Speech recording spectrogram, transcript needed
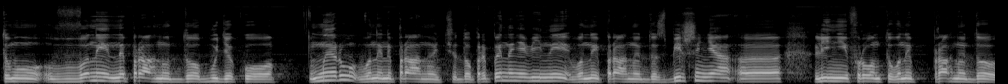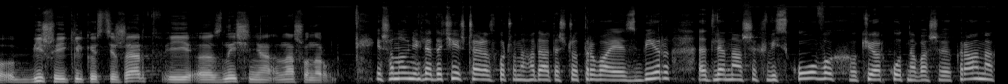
Тому вони не прагнуть до будь-якого миру, вони не прагнуть до припинення війни, вони прагнуть до збільшення е, лінії фронту, вони прагнуть до більшої кількості жертв і е, знищення нашого народу. І, шановні глядачі, ще раз хочу нагадати, що триває збір для наших військових. QR-код на ваших екранах.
